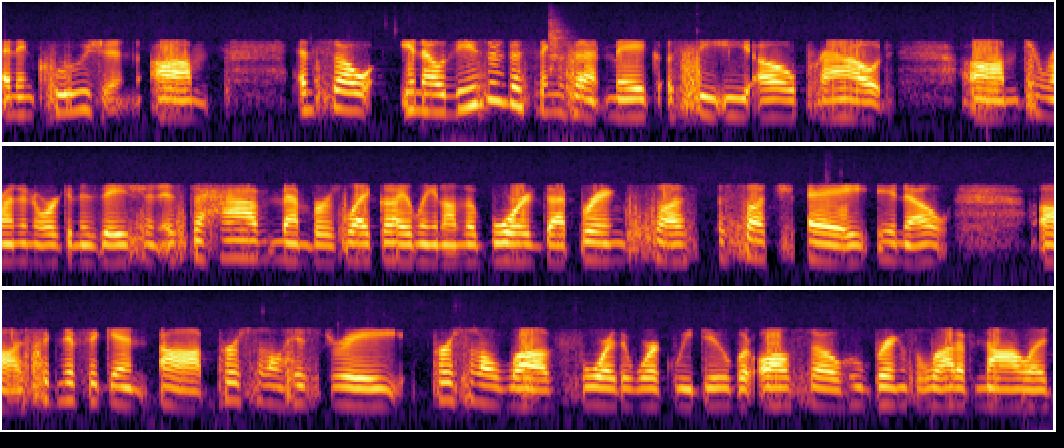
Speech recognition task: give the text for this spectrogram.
and inclusion. Um, and so you know these are the things that make a CEO proud um, to run an organization is to have members like Eileen on the board that brings su- such a you know uh, significant uh, personal history, personal love for the work we do, but also who brings a lot of knowledge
